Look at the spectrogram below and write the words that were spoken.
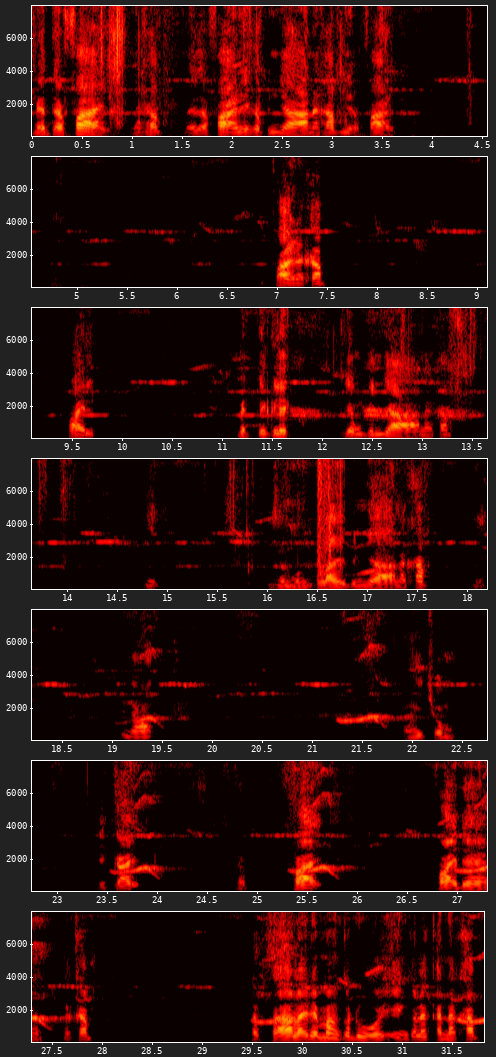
แม้แต่ฝ้ายนะครับแม้แต่ฝ้ายนี่ก็เป็นยานะครับ เนี่ยฝ้ายฝ้ายนะครับฝ้ายเม็ดเล็กๆยังเป็นยานะครับนี่สมุนไพรเป็นยานะครับนี่พี่น้องเอาให้ชมใกล้ๆนะครับฝ้ายฝ้ายแดงนะครับ รักษาอะไรได้มั่งก็ดูเองก็แล้วกันนะครับ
